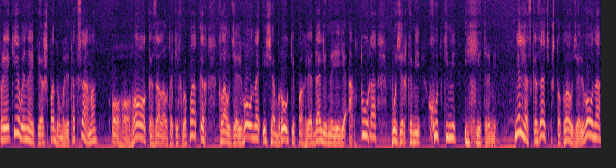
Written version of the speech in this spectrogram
пра якія вы найперш падумалі таксама ого-го казала ў такіх выпадках клаўдзя львоўна і сяброўкі паглядалі на яе артура позіркамі хуткімі і хітрымі. Нельга сказаць што клаўдзя львоўна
